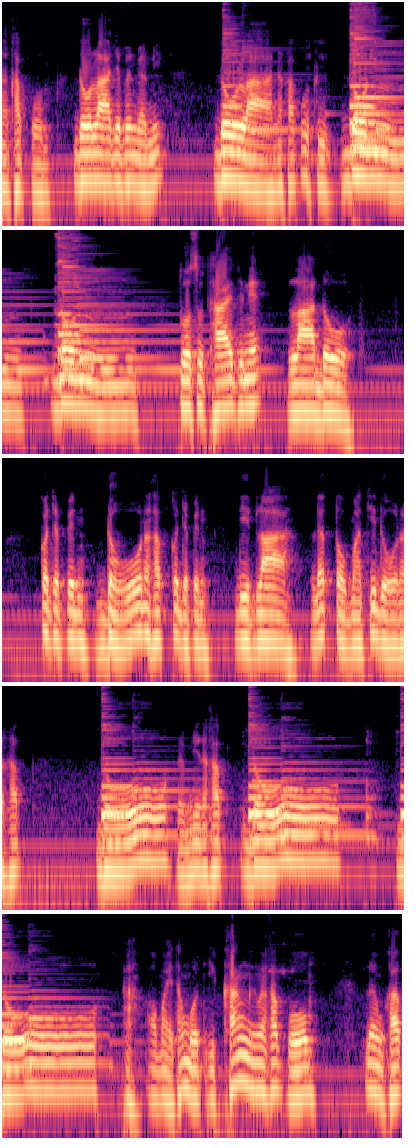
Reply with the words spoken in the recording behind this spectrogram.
นะครับผม โดลาจะเป็นแบบนี้ โดลานะครับก็คือดนดน ตัวสุดท้ายทีนี้ลาโด ก็จะเป็นโดนะครับ ก็จะเป็นดีดลาแล้วตกมาที่โดนะครับ โดแบบนี้นะครับ โด โดอะเอาใหม่ทั้งหมดอีกครั้งหนึ่งนะครับ ผม เริ่มครับ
